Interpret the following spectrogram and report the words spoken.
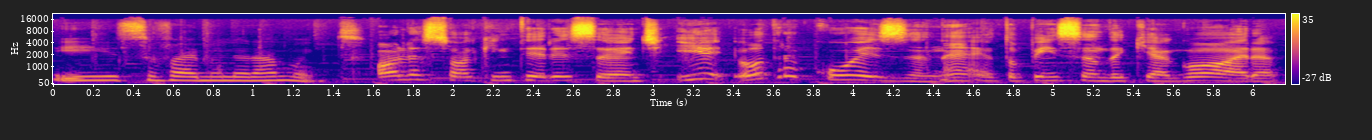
E isso vai melhorar muito. Olha só que interessante. E outra coisa, né? Eu tô pensando aqui agora,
